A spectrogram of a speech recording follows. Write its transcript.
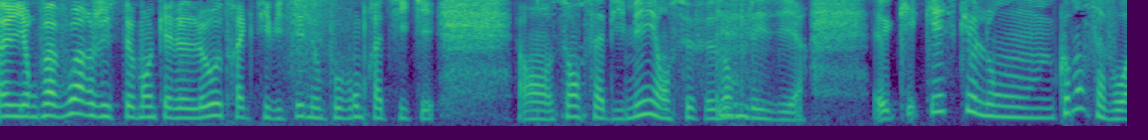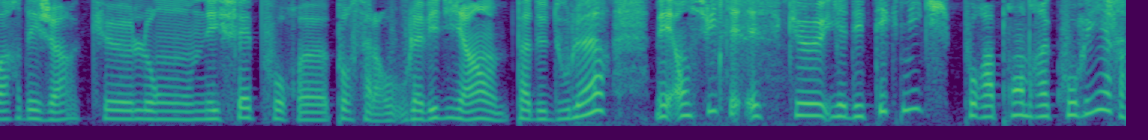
et on va voir justement quelle autre activité nous pouvons pratiquer en, sans s'abîmer, en se faisant plaisir. Euh, qu'est-ce que l'on, comment savoir déjà que l'on est fait pour euh, pour ça? Alors vous l'avez dit, hein, pas de douleur, mais ensuite est-ce qu'il y a des techniques pour apprendre à courir?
